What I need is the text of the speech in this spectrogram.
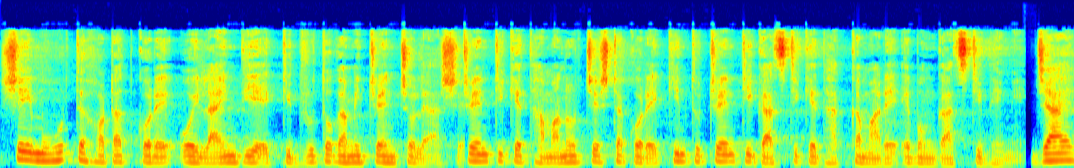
সেই মুহূর্তে হঠাৎ করে ওই লাইন দিয়ে একটি দ্রুতগামী ট্রেন চলে আসে। ট্রেনটিকে থামানোর চেষ্টা করে কিন্তু ট্রেনটি গাছটিকে ধাক্কা মারে এবং গাছটি ভেঙে যায়।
